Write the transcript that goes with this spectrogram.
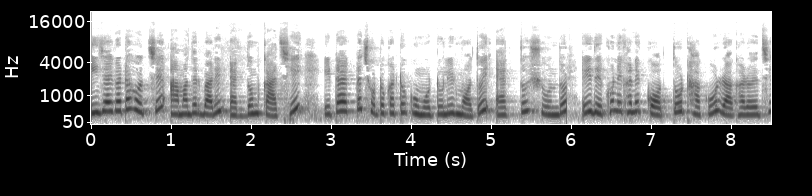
এই জায়গাটা হচ্ছে আমাদের বাড়ির একদম কাছেই। এটা একটা ছোটোখাটো কুমোরটুলির মতোই, এত সুন্দর। এই দেখুন, এখানে কত ঠাকুর রাখা রয়েছে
